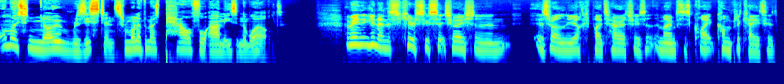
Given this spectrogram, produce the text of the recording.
almost no resistance from one of the most powerful armies in the world. I mean, you know, the security situation in Israel and the occupied territories at the moment is quite complicated.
